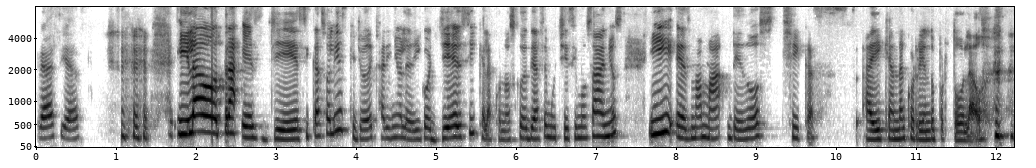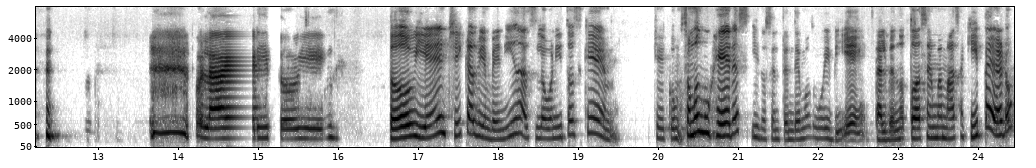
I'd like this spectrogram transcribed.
Gracias. y la otra es Jessica Solís, que yo de cariño le digo Jessie, que la conozco desde hace muchísimos años y es mamá de dos chicas ahí que andan corriendo por todo lado. Hola, Ari, ¿todo bien? Todo bien, chicas, bienvenidas. Lo bonito es que, que somos mujeres y nos entendemos muy bien. Tal vez no todas sean mamás aquí, pero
